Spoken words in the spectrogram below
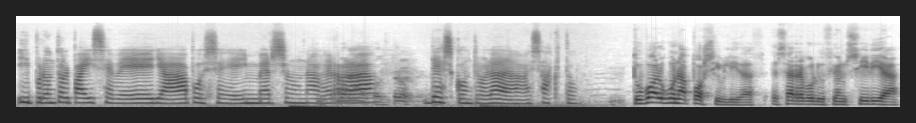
y pronto el país se ve ya pues eh, inmerso en una guerra descontrolada, exacto. ¿Tuvo alguna posibilidad esa revolución siria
